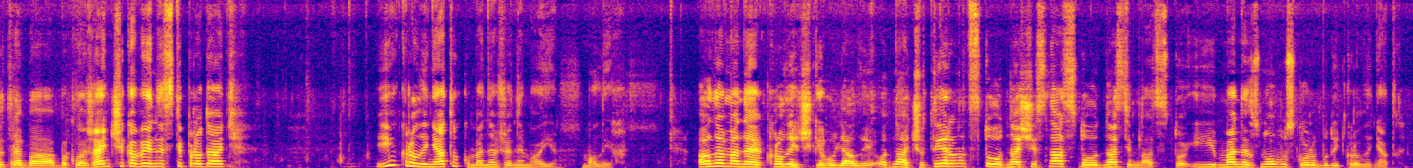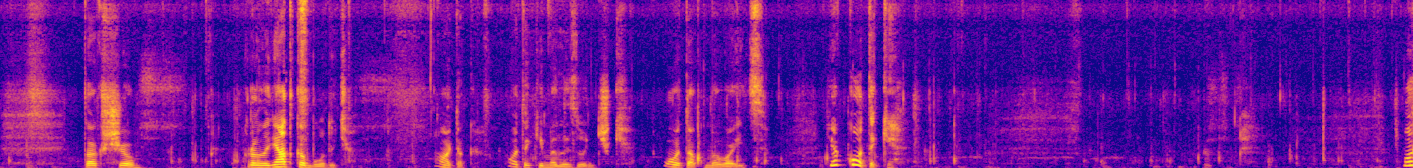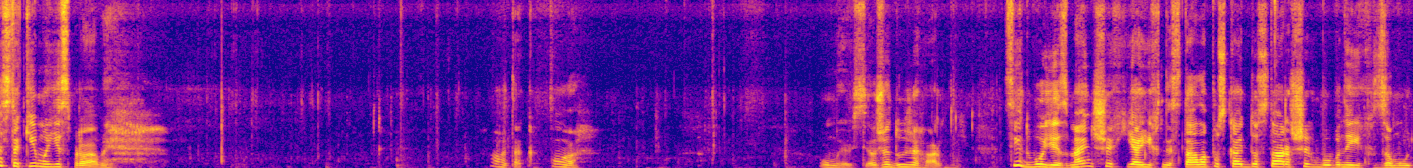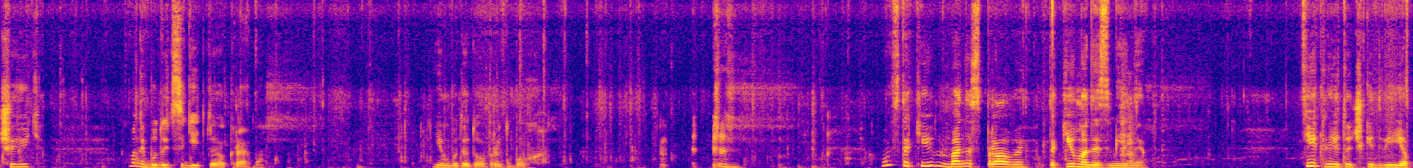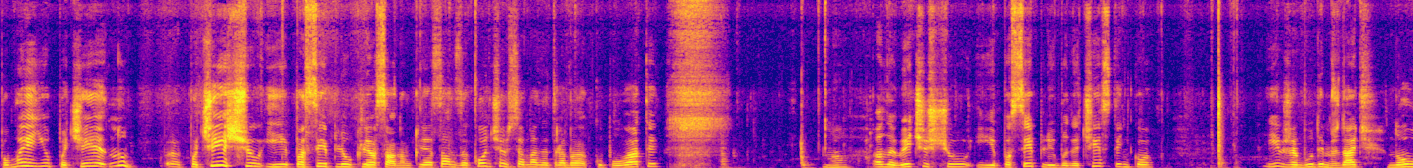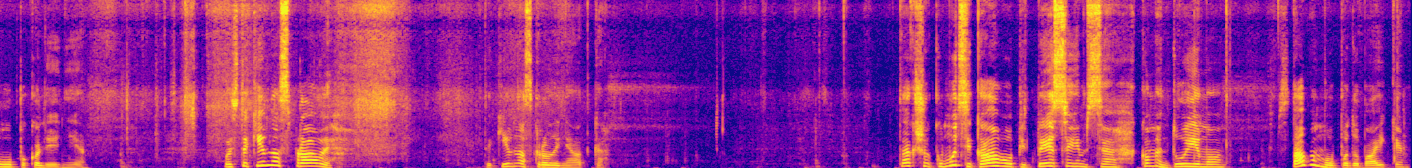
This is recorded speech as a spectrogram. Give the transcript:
Ще треба баклажанчика винести продати. І кроленяток у мене вже немає малих. Але в мене кролички гуляли одна 14, одна 16, одна 17. І в мене знову скоро будуть кроленятка. Так що кроленятка будуть. Ось так. Ось такі мелизунчики. Так вмиваються. Як котики. Ось такі мої справи. Отак. О. Умився. Вже дуже гарний. Ці двоє з менших, я їх не стала пускати до старших, бо вони їх замучують. Вони будуть сидіти окремо. Їм буде добре двох. Ось такі в мене справи, такі в мене зміни. Ті кліточки дві я помию, почи, ну, почищу і посиплю кліосаном. Кліосан закінчився, мене треба купувати. Ну, але вичищу і посиплю, і буде чистенько. І вже будемо ждати нового покоління. Ось такі в нас справи. Такі в нас кроленятка. Так що, кому цікаво, підписуємося, коментуємо, ставимо вподобайки.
